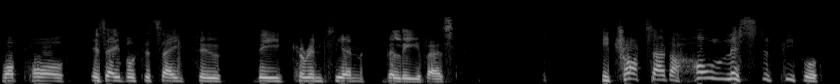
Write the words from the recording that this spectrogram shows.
what Paul is able to say to the Corinthian believers. He trots out a whole list of people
